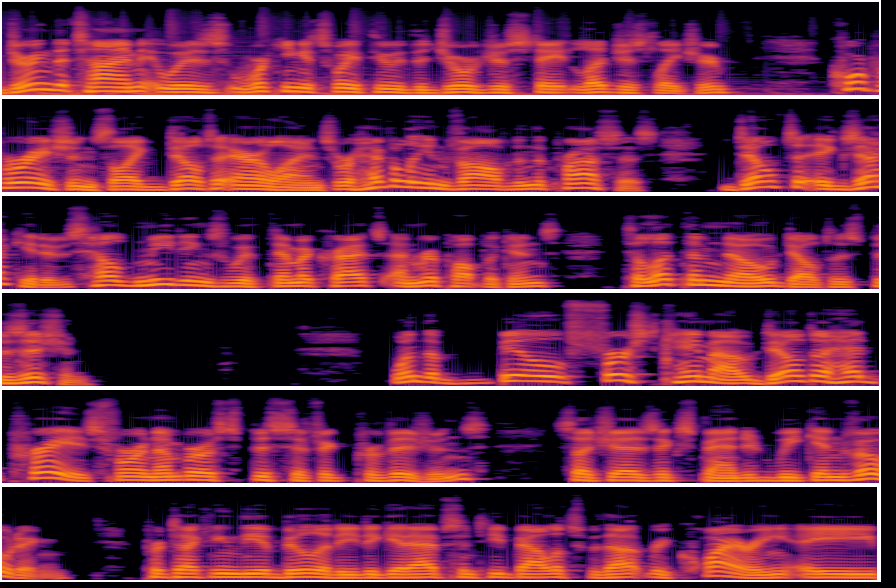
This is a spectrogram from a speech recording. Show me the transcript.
During the time it was working its way through the Georgia state legislature, corporations like Delta Airlines were heavily involved in the process. Delta executives held meetings with Democrats and Republicans to let them know Delta's position. When the bill first came out, Delta had praise for a number of specific provisions, such as expanded weekend voting, protecting the ability to get absentee ballots without requiring a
